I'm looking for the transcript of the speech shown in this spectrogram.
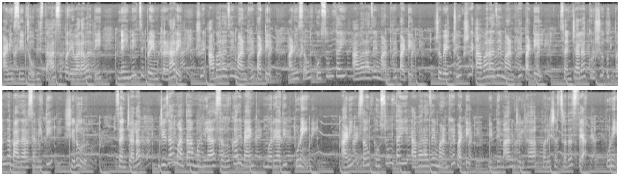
आणि सी चोवीस तास परिवारावरती नेहमीच प्रेम करणारे श्री आबाराजे मांढरे पाटील आणि सौ कुसुमताई आबाराजे मांढरे पाटील. शुभेच्छुक श्री आबाराजे मांढरे पाटील. संचालक कृषी उत्पन्न बाजार समिती शिरूर. संचालक जिजामाता महिला सहकारी बँक मर्यादित पुणे. आणि सौ कुसुमताई आबाराजे मांढरे पाटील विद्यमान जिल्हा परिषद सदस्या पुणे.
